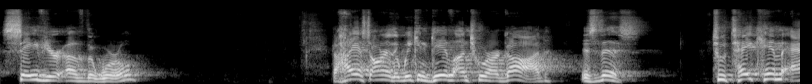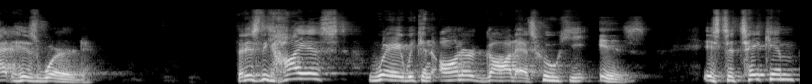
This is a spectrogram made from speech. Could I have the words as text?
Savior of the world. The highest honor that we can give unto our God is this, to take him at his word. That is the highest way we can honor God as who he is, is to take him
